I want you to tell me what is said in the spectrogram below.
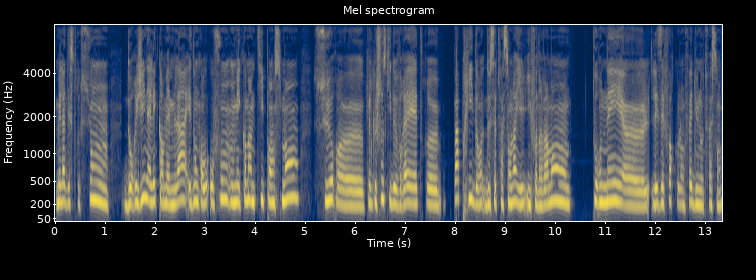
mais la destruction d'origine, elle est quand même là. Et donc, au, fond, on met comme un petit pansement sur quelque chose qui devrait être pas pris de cette façon-là. Il faudrait vraiment tourner euh, les efforts que l'on fait d'une autre façon.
